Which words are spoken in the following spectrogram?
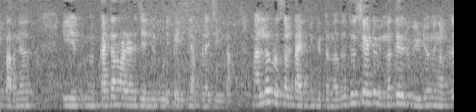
ഈ പറഞ്ഞ ഈ കറ്റാർ വാഴയുടെ ജെല്ല് കൂടി ഫേസിൽ അപ്ലൈ ചെയ്യുക. നല്ലൊരു റിസൾട്ട് ആയിരിക്കും കിട്ടുന്നത്. തീർച്ചയായിട്ടും ഇന്നത്തെ ഒരു വീഡിയോ നിങ്ങൾക്ക്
